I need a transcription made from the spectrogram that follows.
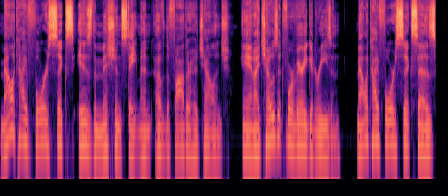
Malachi 4 6 is the mission statement of the Fatherhood Challenge, and I chose it for a very good reason. Malachi 4 6 says,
